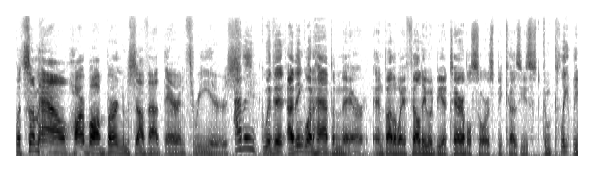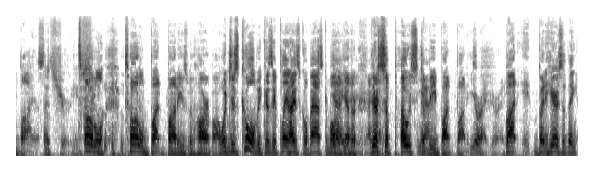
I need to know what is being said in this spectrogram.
But somehow Harbaugh burned himself out there in three years. I think with it, I think what happened there, and by the way, Feldy would be a terrible source because he's completely biased. That's true. He's- total total butt buddies with Harbaugh, which is cool because they played high school basketball Yeah, yeah, together. yeah, They're got it. supposed to Yeah. be butt buddies. You're right, you're right. But it, but here's the thing:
